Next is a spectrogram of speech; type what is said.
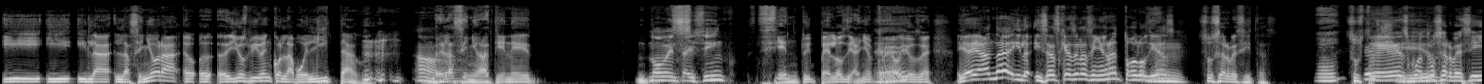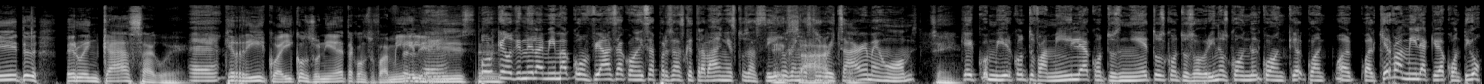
Y, y- y la, la señora, eh, eh, ellos viven con la abuelita, güey. Ah. Hombre, la señora tiene 95. ciento y pelos de años, creo ¿Eh? yo. sé. Y ahí anda, y, ¿y ¿sabes qué hace la señora? Todos los días, Mm. sus cervecitas. ¿Eh? Sus Qué tres, chido. cuatro cervecitas, pero en casa, güey. Eh. Qué rico, ahí con su nieta, con su familia. Porque no tiene la misma confianza con esas personas que trabajan en estos asilos, en estos retirement homes, Sí. que convivir con tu familia, con tus nietos, con tus sobrinos, con, con- con- con cualquier familia que viva contigo.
